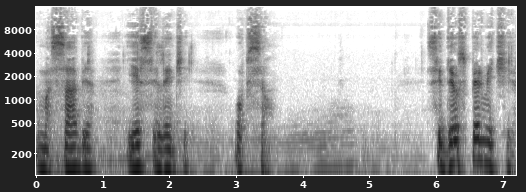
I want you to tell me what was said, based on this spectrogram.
uma sábia e excelente opção. Se Deus permitir,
